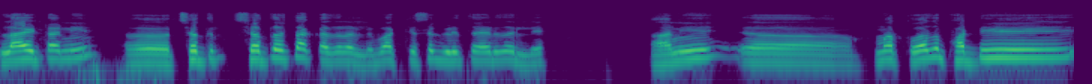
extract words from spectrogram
लाइट आणि छत छतच टाकायचं राहिले. बाकी सगळी तयारी झाली आहे. आणि महत्वाचं फाटी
